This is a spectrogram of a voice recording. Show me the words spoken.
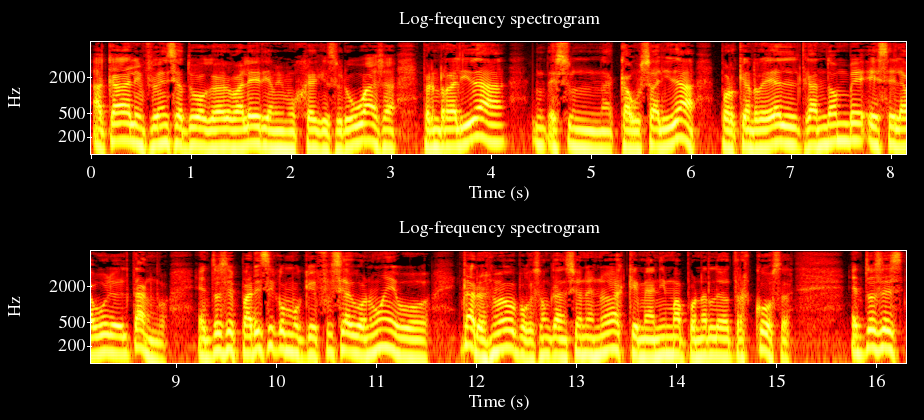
Acá la influencia tuvo que ver Valeria, mi mujer, que es uruguaya, pero en realidad es una causalidad, porque en realidad el candombe es el abuelo del tango. Entonces parece como que fuese algo nuevo. Claro, es nuevo porque son canciones nuevas que me animo a ponerle otras cosas. Entonces,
